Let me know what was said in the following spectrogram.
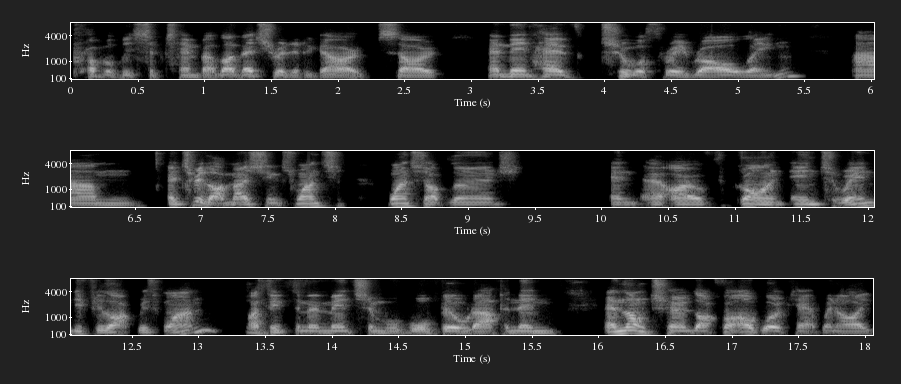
probably September. Like that's ready to go. So, and then have two or three rolling. Um, and to be like most things, once once I've learned and uh, I've gone end to end, if you like, with one, I think the momentum will, will build up. And then, and long term, like well, I'll work out when I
